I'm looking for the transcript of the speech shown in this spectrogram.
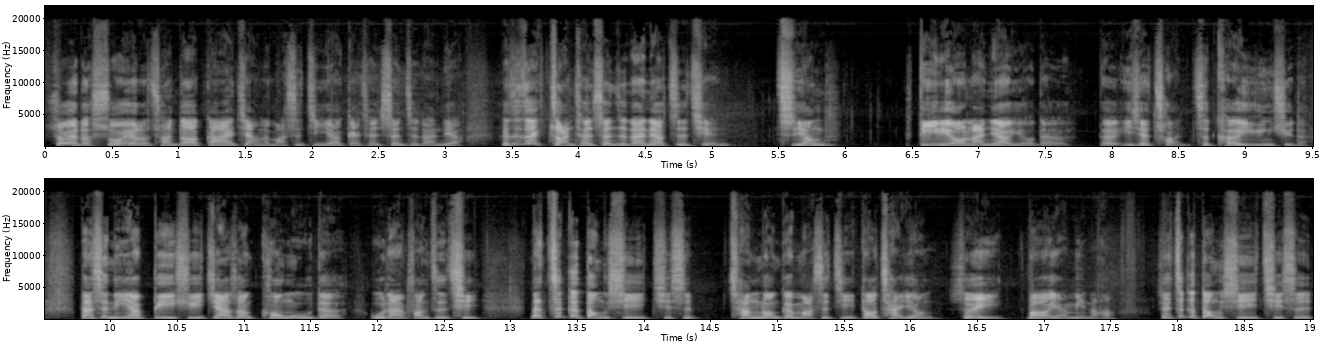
所有的所有的船都要刚才讲了，马士基要改成深质燃料。可是，在转成深质燃料之前，使用低硫燃料油的的一些船是可以允许的，但是你要必须加装空污的污染防治器。那这个东西其实。长龙跟马士基都采用，所以包括阳明了哈。所以这个东西其实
